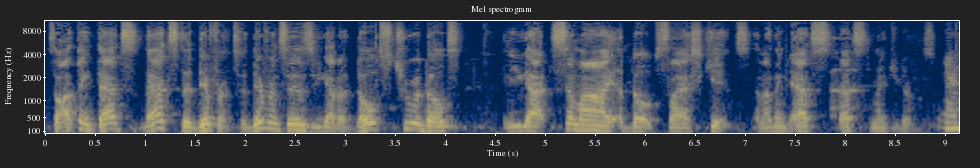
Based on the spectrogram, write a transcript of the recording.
So I think that's that's the difference. The difference is you got adults, true adults, and you got semi-adult slash kids, and I think Yeah. that's that's the major difference. Yeah.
